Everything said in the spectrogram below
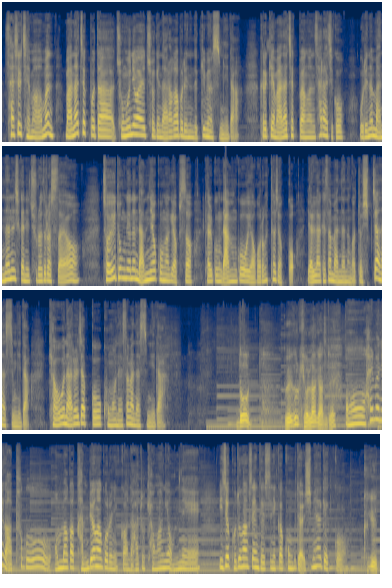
사실 제 마음은 만화책보다 종훈이와의 추억이 날아가 버리는 느낌이었습니다. 그렇게 만화책방은 사라지고 우리는 만나는 시간이 줄어들었어요. 저희 동네는 남녀 공학이 없어 결국 남고 여고로 흩어졌고 연락해서 만나는 것도 쉽지 않았습니다. 겨우 나를 잡고 공원에서 만났습니다. 너 왜 그렇게 연락이 안 돼? 어, 할머니가 아프고 엄마가 간병하고 그러니까 나도 경황이 없네. 이제 고등학생 됐으니까 공부도 열심히 해야겠고. 그게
